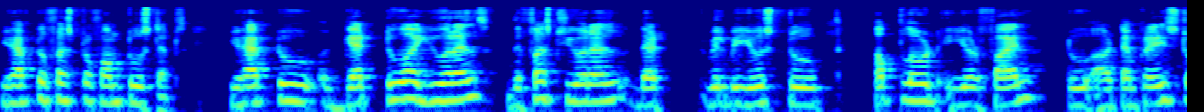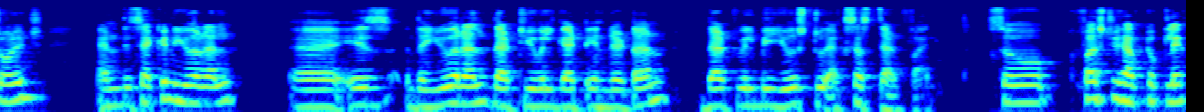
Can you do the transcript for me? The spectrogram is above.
you have to first perform two steps. You have to get two URLs. The first URL that will be used to upload your file to our temporary storage and the second URL uh, is the URL that you will get in return that will be used to access that file. So first you have to click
